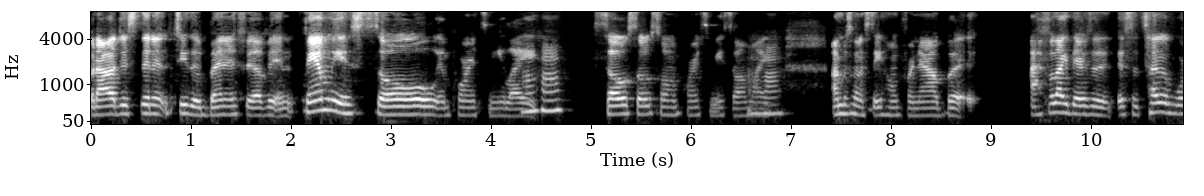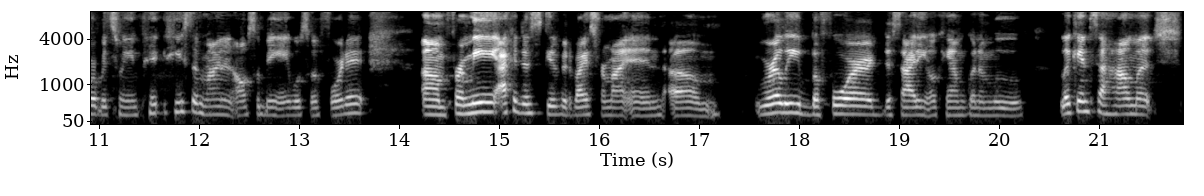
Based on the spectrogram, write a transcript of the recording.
but I just didn't see the benefit of it. And family is so important to me, like mm-hmm. so so so important to me. So I'm mm-hmm. like, I'm just gonna stay home for now. But I feel like there's a it's a tug of war between peace of mind and also being able to afford it um, for me, I could just give advice from my end. Um, really, before deciding, okay, I'm going to move, look into how much,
